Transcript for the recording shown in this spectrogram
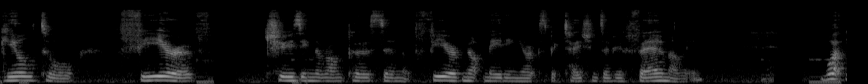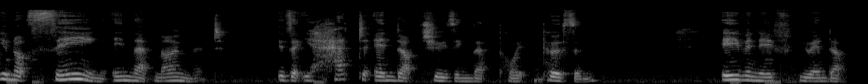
guilt or fear of choosing the wrong person or fear of not meeting your expectations of your family, what you're not seeing in that moment is that you had to end up choosing that person, even if you end up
